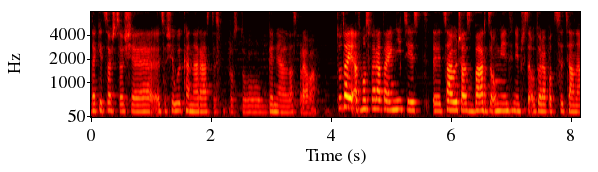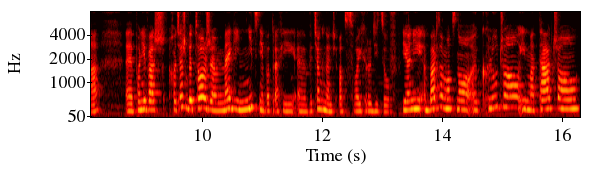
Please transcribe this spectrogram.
takie coś, co się, co się łyka na raz, to jest po prostu genialna sprawa. Tutaj atmosfera tajemnicy jest y, cały czas bardzo umiejętnie przez autora podsycana, e, ponieważ chociażby to, że Maggie nic nie potrafi e, wyciągnąć od swoich rodziców i oni bardzo mocno e, kluczą i mataczą,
